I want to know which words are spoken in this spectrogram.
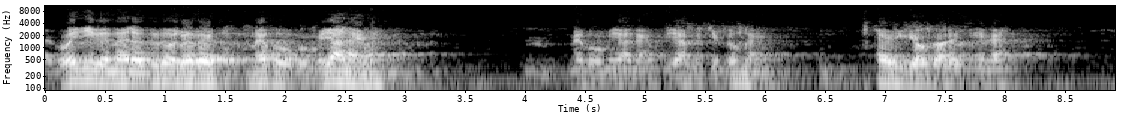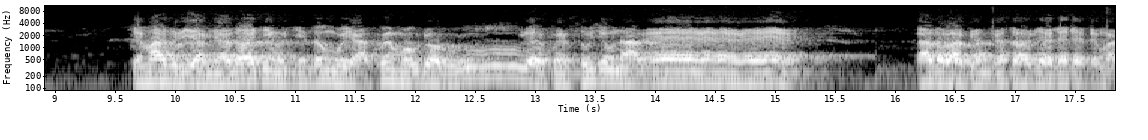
အကိုရှိပဲမဲ့လို့သူတို့လည်းပဲမဲ့ဖို့ကိုမရနိုင်ဘူးမဲ့ဖို့မရနိုင်ဘူးတရားမကျင့်သုံးနိုင်ဘူးအဲဒီရောက်သွားလို့ရှိရင်လည်းကျမသတိရမြတ်သောအကျင့်ကိုကျင့်သုံးဖို့ရအခွင့်မဟုတ်တော့ဘူးတဲ့အခွင့်ဆုံးရှုံးတာပဲ သာသနာ့ပြန်မြတ်စွာဘုရားလက်ထက်တုန်းကယ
